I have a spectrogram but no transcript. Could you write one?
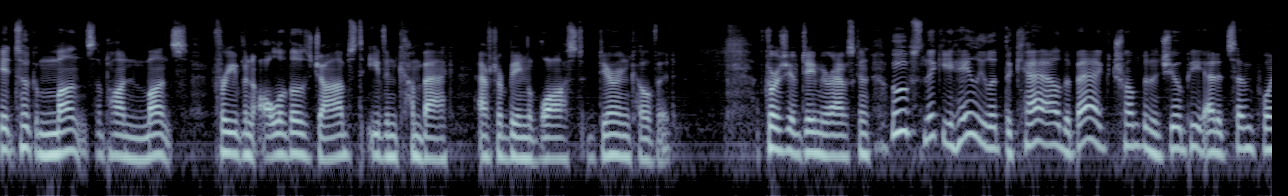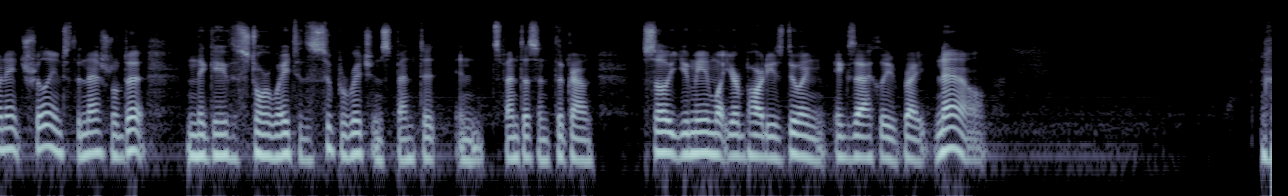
It took months upon months for even all of those jobs to even come back after being lost during COVID. Of course, you have Jamie Raskin. Oops, Nikki Haley let the cat out of the bag. Trump and the GOP added 7.8 trillion to the national debt. and they gave the store away to the super rich and spent it and spent us into the ground. So you mean what your party is doing exactly right now?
